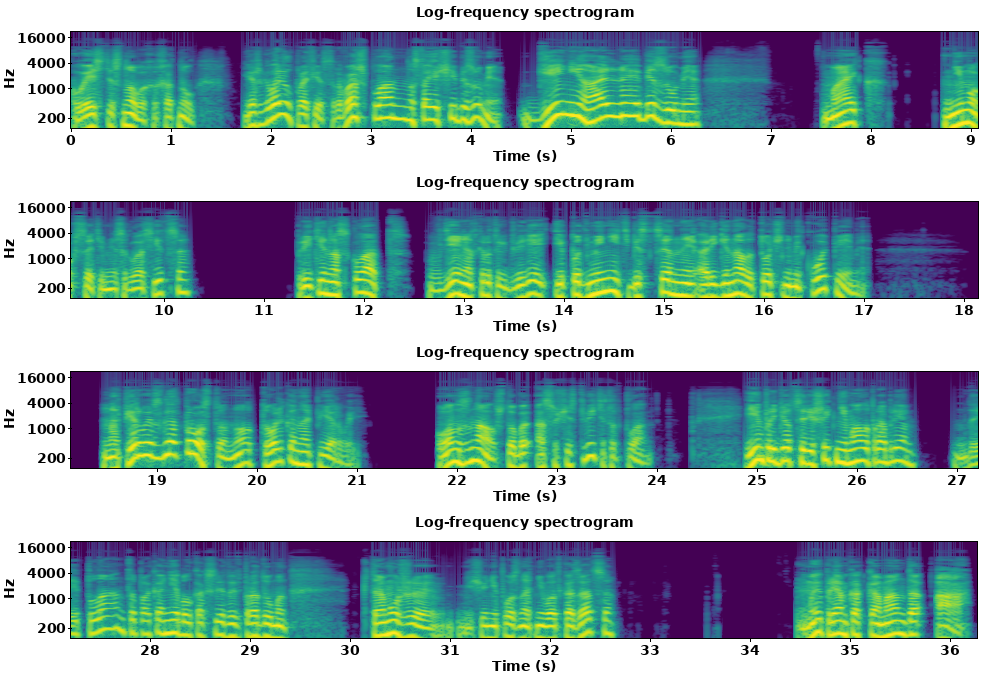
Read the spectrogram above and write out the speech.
Уэсти снова хохотнул. Я же говорил, профессор, ваш план настоящее безумие, гениальное безумие. Майк не мог с этим не согласиться. Прийти на склад в день открытых дверей и подменить бесценные оригиналы точными копиями, на первый взгляд просто, но только на первый. Он знал, чтобы осуществить этот план, им придется решить немало проблем. Да и план-то пока не был как следует продуман. К тому же еще не поздно от него отказаться. Мы прям как команда А,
